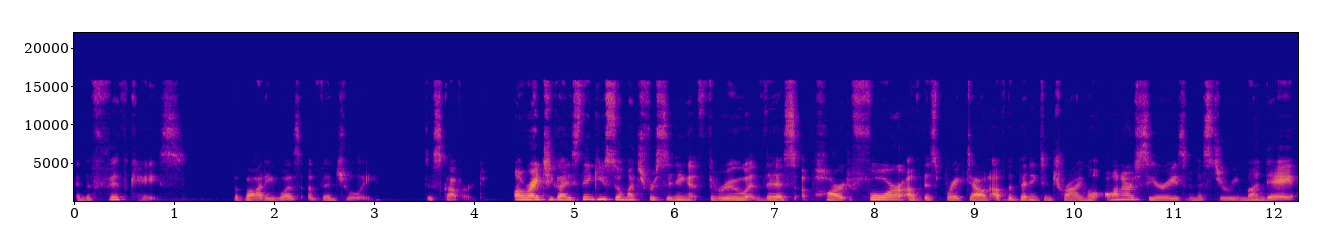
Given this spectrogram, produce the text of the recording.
In the fifth case, the body was eventually discovered. All right, you guys, thank you so much for sitting through this part four of this breakdown of the Bennington Triangle on our series Mystery Monday.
